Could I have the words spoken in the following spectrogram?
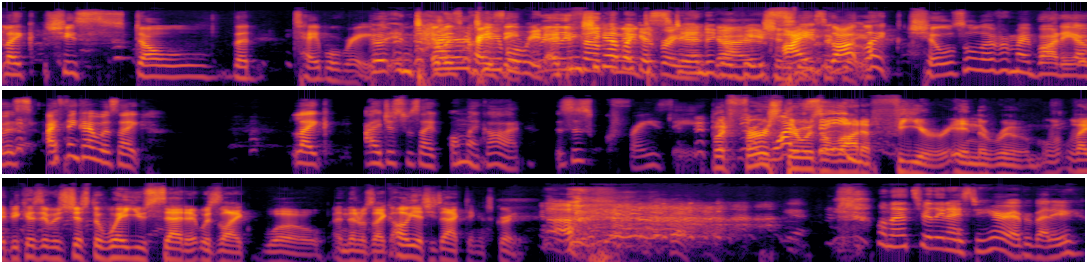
like she stole the table read the entire crazy. table read. I think she got like a to it, standing guys. ovation. I got like chills all over my body. I was I think I was like like I just was like, "Oh my god, this is crazy." But first, there was a lot of fear in the room, like because it was just the way you said it was like, "Whoa," and then it was like, "Oh yeah, she's acting. It's great." Oh. Well, that's really nice to hear, everybody.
